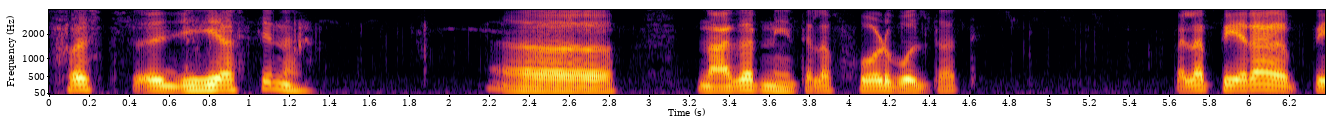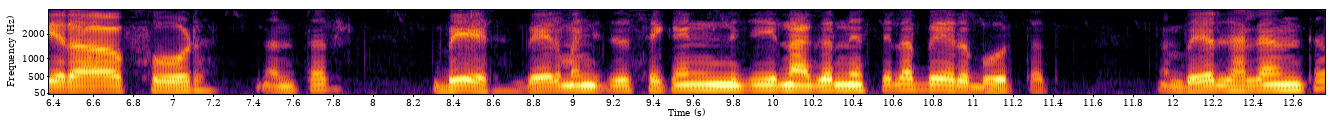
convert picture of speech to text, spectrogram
फर्स्ट जी ही असते ना नागरणी त्याला फोड बोलतात. पहिला पेरा पेरा फोड नंतर बेर. बेर म्हणजे सेकंड जी नागरणी असते त्याला बेर बोलतात. बेर झाल्यानंतर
